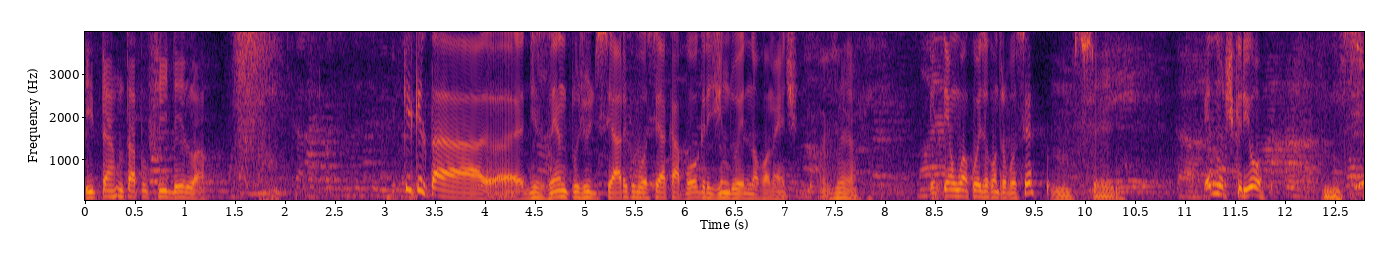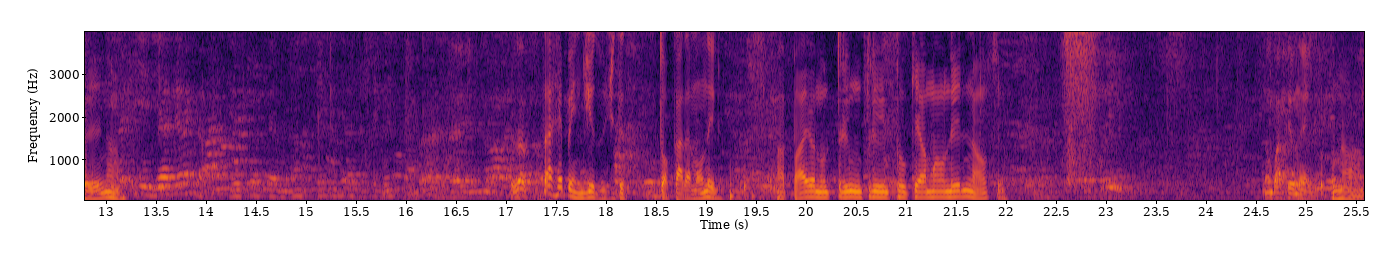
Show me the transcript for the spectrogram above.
e perguntar pro filho dele lá. Por que, que ele está dizendo para o judiciário que você acabou agredindo ele novamente? Pois é, Ele tem alguma coisa contra você? não sei. Ele não te criou? Não sei não. Você está arrependido de ter tocado a mão nele? Rapaz, eu não, não tri, toquei a mão nele não, senhor. Não bateu nele? Não.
